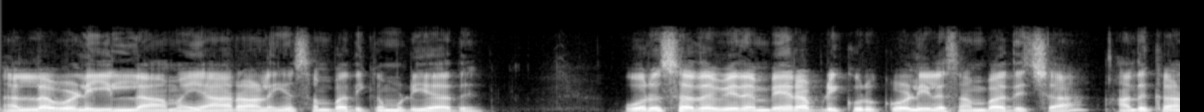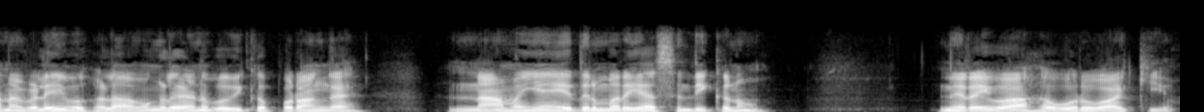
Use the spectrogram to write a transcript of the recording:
நல்ல வழி இல்லாமல் யாராலையும் சம்பாதிக்க முடியாது. ஒரு சதவீதம் பேர் அப்படி குறுக்கு வழியில் சம்பாதிச்சா அதுக்கான விளைவுகளை அவங்களே அனுபவிக்க போகிறாங்க நாம் ஏன் எதிர்மறையாக சிந்திக்கணும்? நிறைவாக ஒரு வாக்கியம்.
